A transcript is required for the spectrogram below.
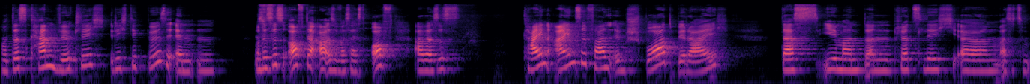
Und das kann wirklich richtig böse enden. Und das ist oft, also was heißt oft, aber es ist kein Einzelfall im Sportbereich, dass jemand dann plötzlich, ähm, also zum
